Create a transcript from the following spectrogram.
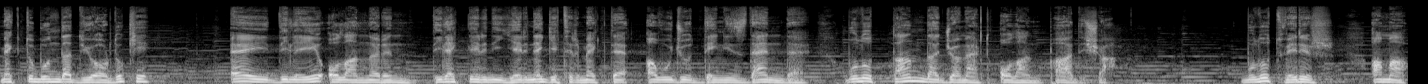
Mektubunda diyordu ki, Ey dileği olanların dileklerini yerine getirmekte avucu denizden de, buluttan da cömert olan padişah. Bulut verir ama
